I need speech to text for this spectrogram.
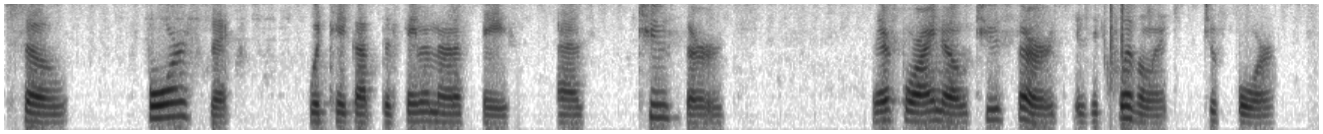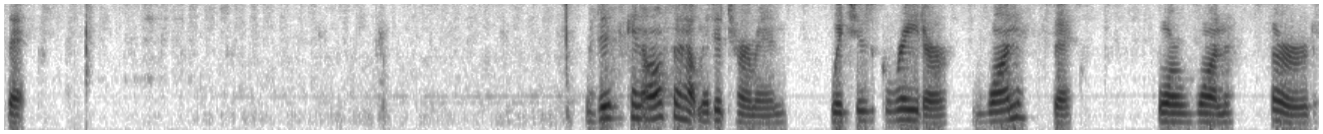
So 4 sixths would take up the same amount of space as 2 thirds. Therefore, I know 2 thirds is equivalent to 4 sixths. This can also help me determine which is greater, 1 sixth or 1 third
